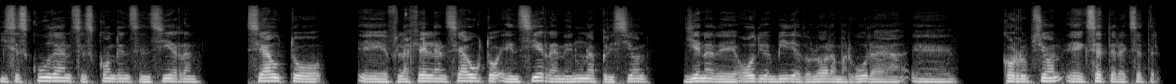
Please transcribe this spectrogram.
Y se escudan, se esconden, se encierran, se auto eh, flagelan, se auto encierran en una prisión llena de odio, envidia, dolor, amargura, eh, corrupción, etcétera, etcétera.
